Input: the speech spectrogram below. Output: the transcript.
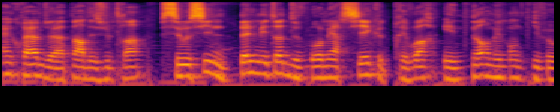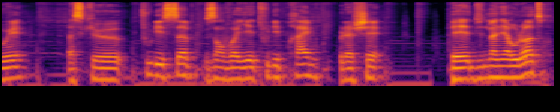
incroyable de la part des ultras. C'est aussi une belle méthode de vous remercier que de prévoir énormément de giveaways. Parce que tous les subs que vous envoyez, tous les primes que vous lâchez, d'une manière ou l'autre,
